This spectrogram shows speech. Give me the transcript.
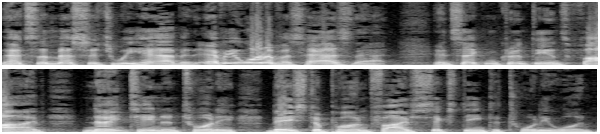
That's the message we have, and every one of us has that in 2 Corinthians 5, 19 and 20, based upon 5, 16 to 21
